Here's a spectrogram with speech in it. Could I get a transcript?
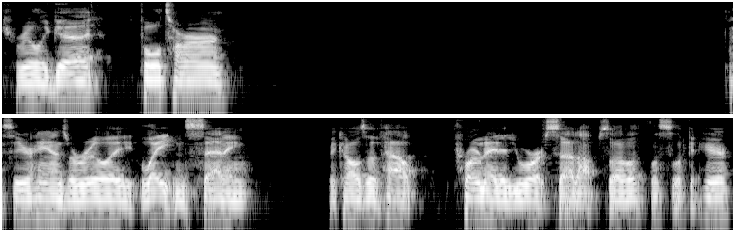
it's really good full turn I see your hands are really late in setting because of how pronated you were at setup. So let's look at here.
